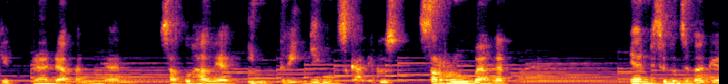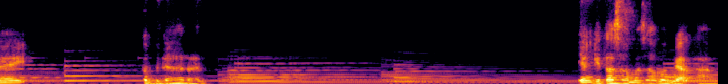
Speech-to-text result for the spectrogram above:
kita berhadapan dengan satu hal yang intriguing sekaligus seru banget yang disebut sebagai kebenaran. Yang kita sama-sama nggak tahu.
